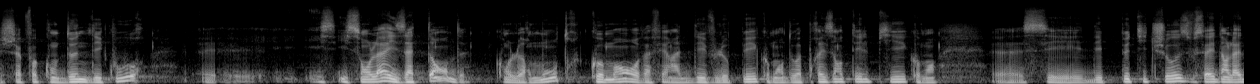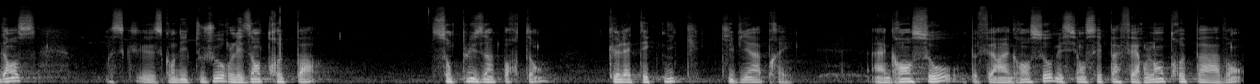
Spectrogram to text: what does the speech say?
chaque fois qu'on donne des cours, ils, sont là, ils attendent qu'on leur montre comment on va faire un développé, comment on doit présenter le pied, comment. c'est des petites choses. Vous savez, dans la danse, ce qu'on dit toujours, les entrepas sont plus importants que la technique qui vient après. Un grand saut, on peut faire un grand saut, mais si on ne sait pas faire l'entrepas avant,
